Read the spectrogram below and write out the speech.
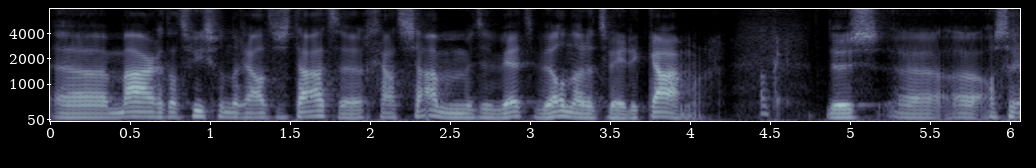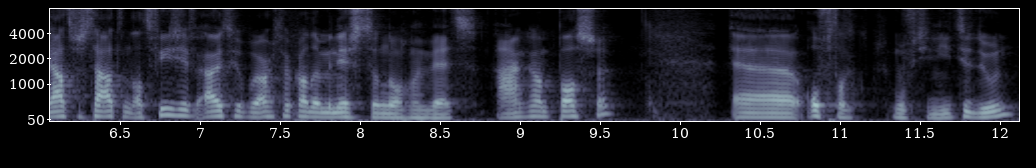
Uh, maar het advies van de Raad van State gaat samen met de wet wel naar de Tweede Kamer. Oké. Dus uh, als de Raad van State een advies heeft uitgebracht, dan kan de minister nog een wet aan gaan passen. Uh, of dat hoeft hij niet te doen.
